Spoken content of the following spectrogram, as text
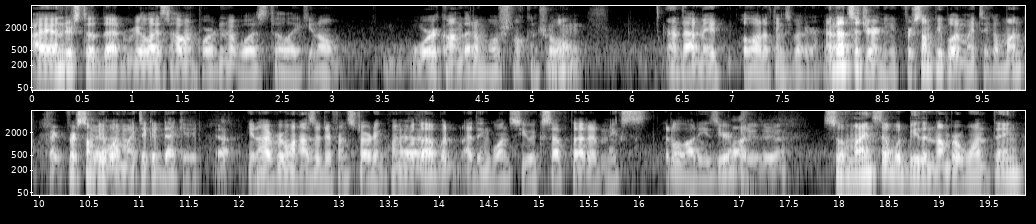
I understood that, realized how important it was to like you know work on that emotional control. Mhm. And that made a lot of things better. Yeah. And that's a journey. For some people, it might take a month. Like, For some yeah. people, it might take a decade. Yeah. You know, everyone has a different starting point with Yeah. that, but I think once you accept that, it makes it a lot easier. A lot easier. So mindset would be the number one thing.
